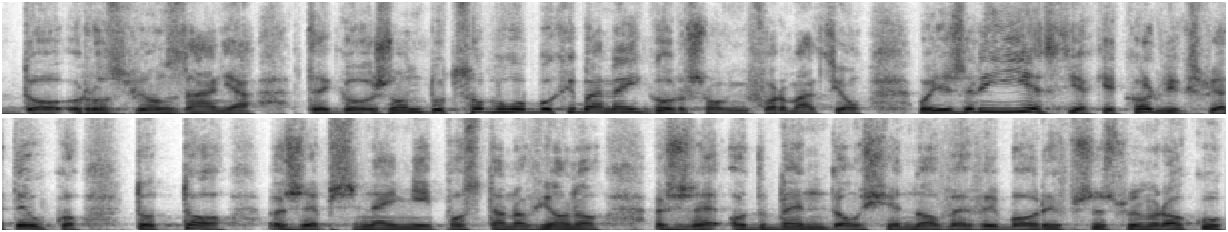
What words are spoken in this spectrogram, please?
do rozwiązania tego rządu, co byłoby chyba najgorszą informacją. Bo jeżeli jest jakiekolwiek światełko, to to, że przy przynajmniej postanowiono, że odbędą się nowe wybory w przyszłym roku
